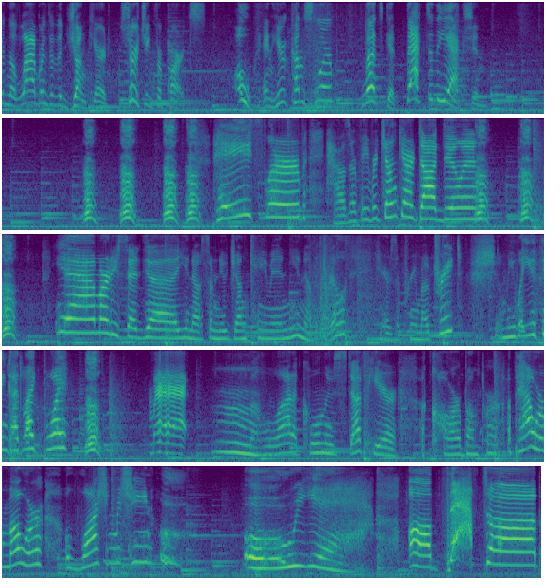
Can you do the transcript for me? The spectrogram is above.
In the labyrinth of the junkyard, searching for parts. Oh, and here comes Slurp. Let's get back to the action. Hey, Slurb. How's our favorite junkyard dog doing? Yeah, Marty said, uh, you know, some new junk came in. You know the drill. Here's a primo treat. Show me what you think I'd like, boy. Hmm, a lot of cool new stuff here. A car bumper, a power mower, a washing machine. oh, yeah. A bathtub!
